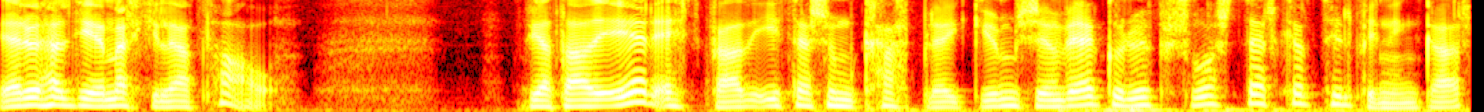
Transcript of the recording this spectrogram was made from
eru held ég merkilega þá. Því að það er eitthvað í þessum kappleikjum sem vekur upp svo sterkar tilfinningar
